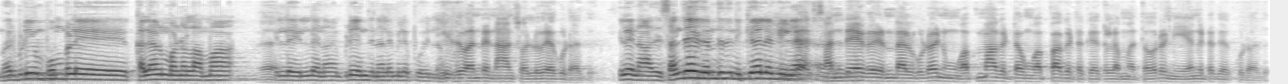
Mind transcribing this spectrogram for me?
மறுபடியும் பொம்பளை கல்யாணம் பண்ணலாமா? இல்லை இல்லை நான் இப்படியே இந்த நிலைமையில போயிடலாம். இது வந்து நான் சொல்லவே கூடாது. இல்லை நான் அது சந்தேகம் இருந்தது நீ கேளு இல்ல, நீங்க சந்தேகம் இருந்தால் கூட நீ உங்கள் அம்மா கிட்ட உங்கள் அப்பா கிட்ட கேட்கலாமே தவிர நீ என்கிட்ட கேட்கக்கூடாது.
